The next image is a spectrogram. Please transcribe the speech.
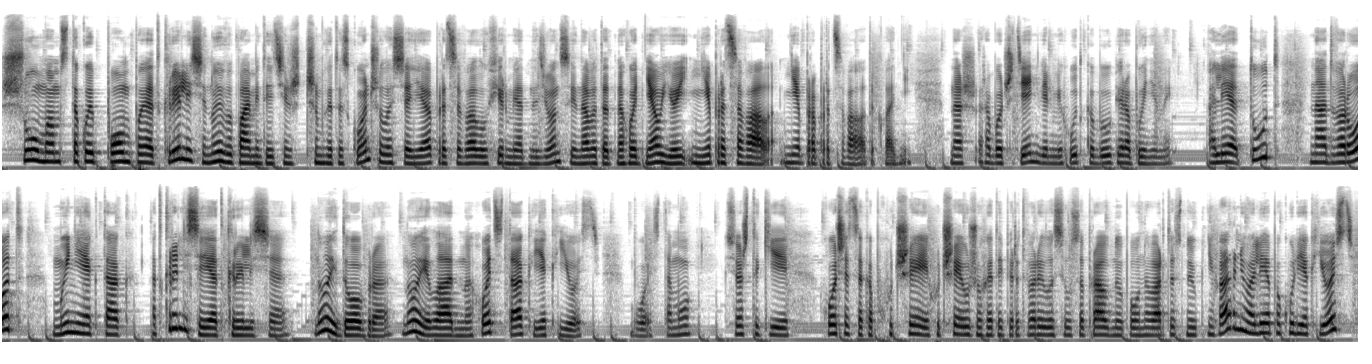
шумам з такой помпай адкрыліся Ну і вы памятаеце чым гэта скончылася я працавала ў фірме аднадзёнцы і нават аднаго дня ў ёй не працавала не прапрацавала дакладней наш рабочы дзень вельмі хутка быў перапынены але тут наадварот мы неяк так адкрыліся і адкрыліся Ну і добра Ну і ладно хоць так як ёсць Вось таму все ж таки у хочацца каб хутчэй хутчэй ужо гэта ператварылася ў сапраўдную паўнавартасную кнігарню але пакуль як ёсць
